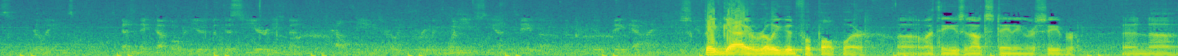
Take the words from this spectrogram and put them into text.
is really, he's been nicked up over the years, but this year he's been healthy and he's really proven. What do you see on tape him? A big guy. Big guy, a really good football player. Um, I think he's an outstanding receiver, and uh,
